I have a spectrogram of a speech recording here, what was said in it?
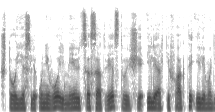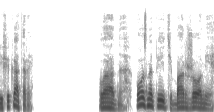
Что, если у него имеются соответствующие или артефакты, или модификаторы? Ладно, поздно пить, боржоми.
